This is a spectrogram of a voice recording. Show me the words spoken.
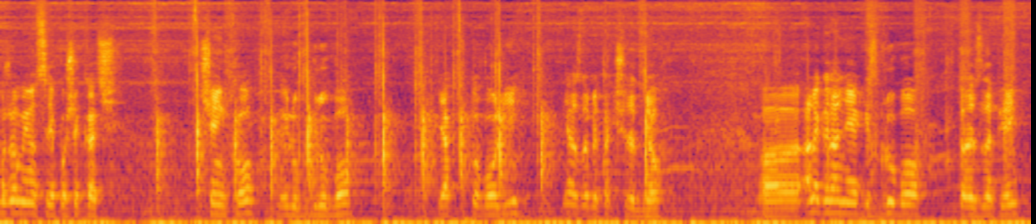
Możemy ją sobie posiekać cienko lub grubo, jak kto woli. Ja zrobię tak średnio, Eee, ale generalnie jak jest grubo, to jest lepiej.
